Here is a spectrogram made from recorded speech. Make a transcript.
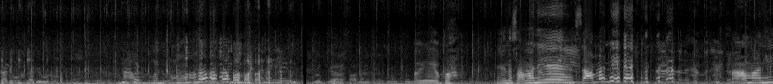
ಗಾಡಿ ಹುಡುಗ ಗ್ರೂಪ್ಗೆ ಸಾಮಾನ್ಯ ಬಂದ ಸಿಗುತ್ತೆ. ಅಯ್ಯಪ್ಪ ಏನು ಸಾಮಾನ್ಯೇ? ಸಾಮಾನಿ ಸಾಮಾನಿ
